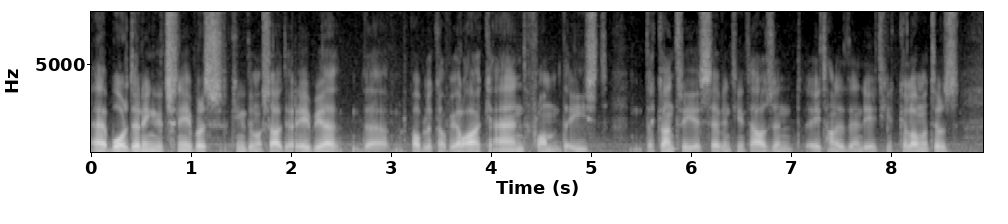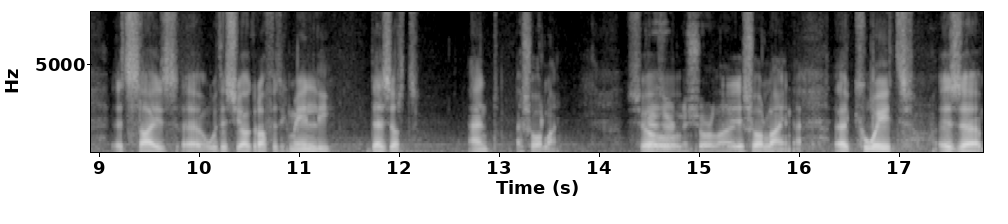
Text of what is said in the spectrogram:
uh, bordering its neighbors, Kingdom of Saudi Arabia, the Republic of Iraq, and from the east, the country is 17,880 kilometers. Its size, uh, with its geographic mainly desert and a shoreline. So Desert and a shoreline. a shoreline. Uh, Kuwait is a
